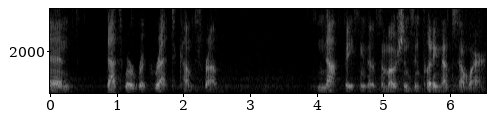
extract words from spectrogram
And that's where regret comes from. It's not facing those emotions and putting them somewhere.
